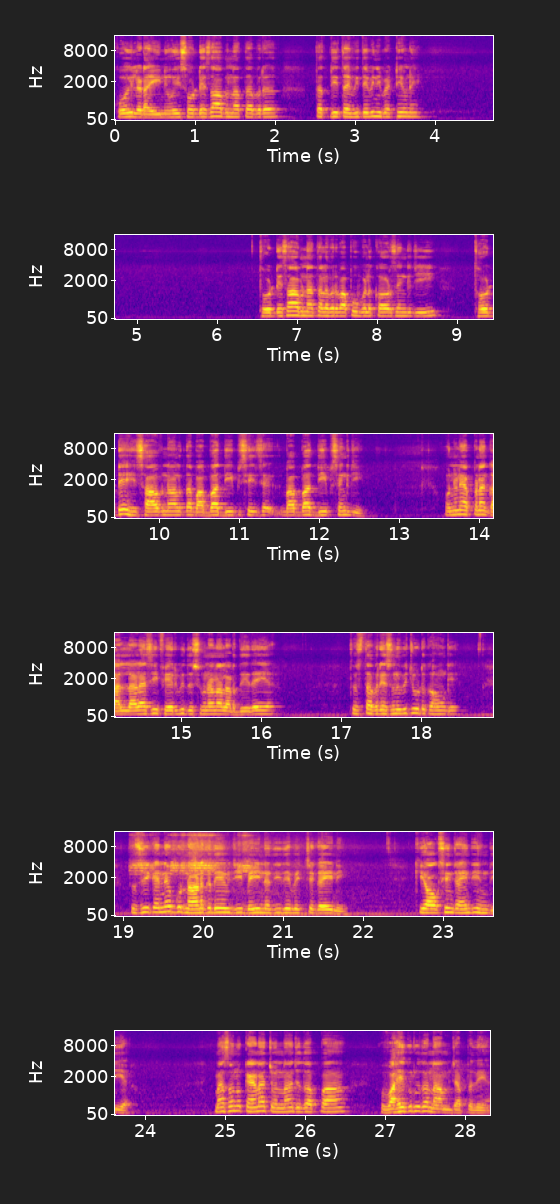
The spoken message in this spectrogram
ਕੋਈ ਲੜਾਈ ਨਹੀਂ ਹੋਈ ਤੁਹਾਡੇ ਹਿਸਾਬ ਨਾਲ ਤਾਂ ਫਿਰ ਤੱਤੀ ਤਵੀ ਤੇ ਵੀ ਨਹੀਂ ਬੈਠੇ ਹੋਣੇ। ਤੁਹਾਡੇ ਹਿਸਾਬ ਨਾਲ ਤਾਂ ਫਿਰ ਬਾਪੂ ਬਲਕੌਰ ਸਿੰਘ ਜੀ, ਤੁਹਾਡੇ ਹਿਸਾਬ ਨਾਲ ਤਾਂ ਬਾਬਾ ਦੀਪ ਸਿੰਘ ਬਾਬਾ ਦੀਪ ਸਿੰਘ ਜੀ, ਉਹਨਾਂ ਨੇ ਆਪਣਾ ਗੱਲ ਲਾ ਲਿਆ ਸੀ, ਫਿਰ ਵੀ ਦੁਸ਼ਮਣਾਂ ਨਾਲ ਲੜਦੇ ਰਹੇ ਆ। ਤੁਸੀਂ ਤਾਂ ਫਿਰ ਇਸ ਨੂੰ ਵੀ ਝੂਠ ਕਹੋਗੇ। ਤੁਸੀਂ ਕਹਿੰਦੇ ਹੋ ਗੁਰੂ ਨਾਨਕ ਦੇਵ ਜੀ ਬਈ ਨਦੀ ਦੇ ਵਿੱਚ ਗਏ ਨਹੀਂ। ਕਿ ਆਕਸੀਜਨ ਚਾਹੀਦੀ ਹੁੰਦੀ ਆ। ਮੈਂ ਤੁਹਾਨੂੰ ਕਹਿਣਾ ਚਾਹੁੰਦਾ ਜਦੋਂ ਆਪਾਂ ਵਾਹਿਗੁਰੂ ਦਾ ਨਾਮ ਜਪਦੇ ਆ।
